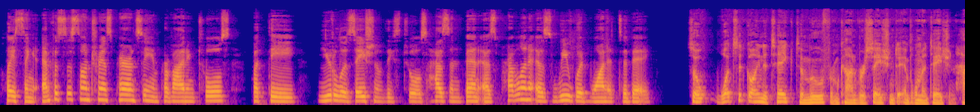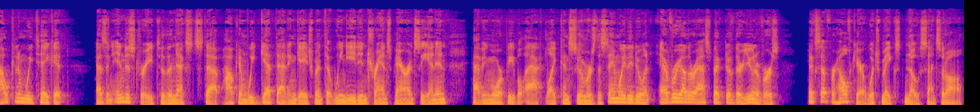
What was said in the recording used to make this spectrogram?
placing emphasis on transparency and providing tools, but the utilization of these tools hasn't been as prevalent as we would want it to be. So, what's it going to take to move from conversation to implementation? How can we take it as an industry to the next step? How can we get that engagement that we need in transparency and in having more people act like consumers the same way they do in every other aspect of their universe, except for healthcare, which makes no sense at all?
